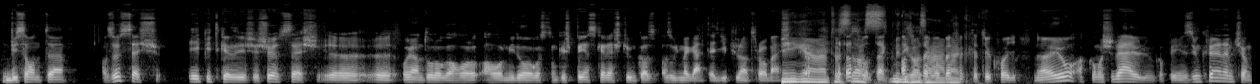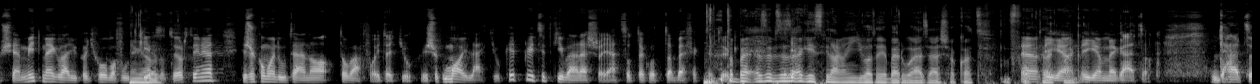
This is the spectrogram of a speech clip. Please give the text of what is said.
Viszont az összes építkezés és összes ö, ö, olyan dolog, ahol, ahol mi dolgoztunk és pénzt kerestünk, az, az úgy megállt egyik pillanatról a másikra. Igen, hát ez azt, azt mondták, mindig azt az mondták a befektetők, hogy na jó, akkor most ráülünk a pénzünkre, nem csak semmit, megvárjuk, hogy hova fut Igen. ki az a történet, és akkor majd utána tovább folytatjuk. És akkor majd látjuk. Egy picit kívánásra játszottak ott a befektetők. Hát a be, ez, ez, az egész világon így volt, hogy a beruházásokat fogták Igen, meg. igen, megálltak. De hát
